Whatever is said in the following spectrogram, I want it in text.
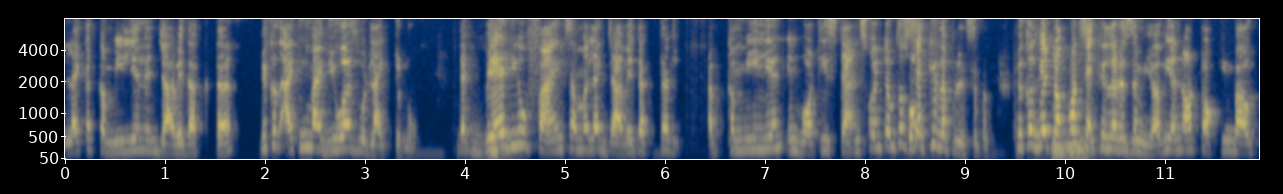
like a chameleon in Javed Akhtar because I think my viewers would like to know that where do you find someone like Javed Akhtar, a chameleon in what he stands for in terms of So- secular principle? Because we are talking about Mhm. secularism here. We are not talking about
